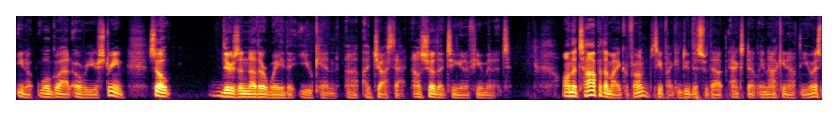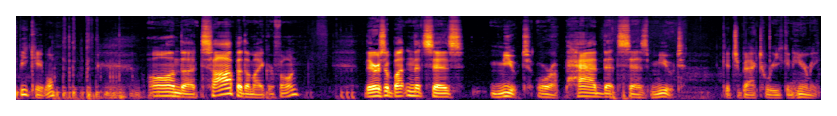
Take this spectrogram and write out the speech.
you know, will go out over your stream. So there's another way that you can uh, adjust that. I'll show that to you in a few minutes. On the top of the microphone, see if I can do this without accidentally knocking out the USB cable. On the top of the microphone, there's a button that says mute or a pad that says mute. Get you back to where you can hear me.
